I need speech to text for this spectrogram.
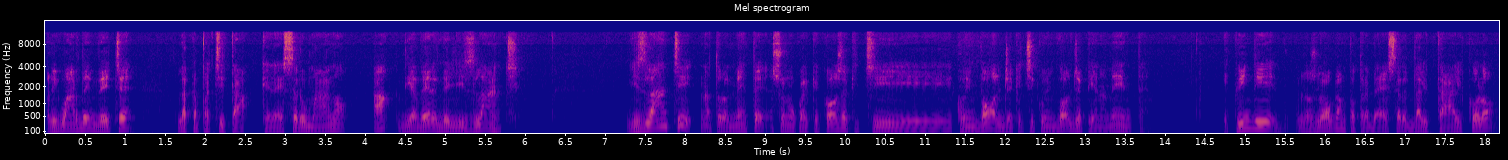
riguarda invece la capacità che l'essere umano ha di avere degli slanci. Gli slanci naturalmente sono qualcosa che ci coinvolge, che ci coinvolge pienamente e quindi lo slogan potrebbe essere dal calcolo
